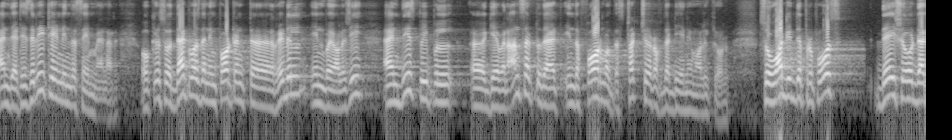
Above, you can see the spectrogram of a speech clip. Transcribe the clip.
and that is retained in the same manner. Okay, so that was an important uh, riddle in biology and these people uh, gave an answer to that in the form of the structure of the DNA molecule. So what did they propose? they showed that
